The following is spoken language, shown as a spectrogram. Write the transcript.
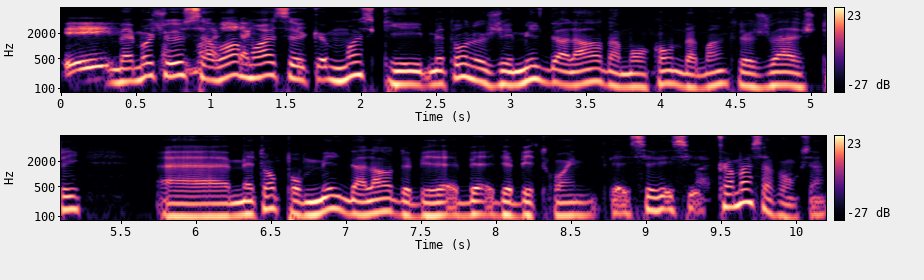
Et Mais moi, je veux savoir, moi, c'est que moi, ce qui est, mettons, là, j'ai 1000 dollars dans mon compte de banque, là, je vais acheter, euh, mettons, pour 1000 dollars de, de, Bitcoin. Comment ça fonctionne?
